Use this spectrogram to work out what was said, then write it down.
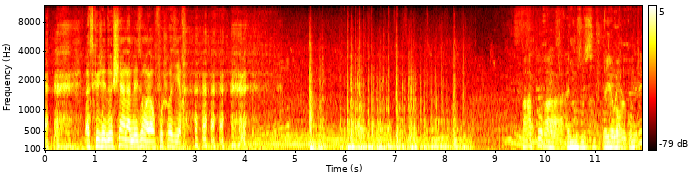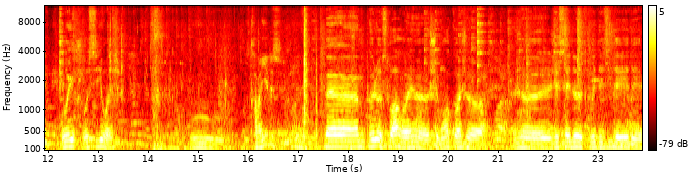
Parce que j'ai deux chiens à la maison, alors il faut choisir. Par rapport à, à nous aussi, il va y avoir le congrès. Oui, aussi, ouais. Vous, vous travaillez dessus Ben, un peu le soir, ouais, euh, chez moi, quoi. Je, je- j'essaie de trouver des idées, des.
